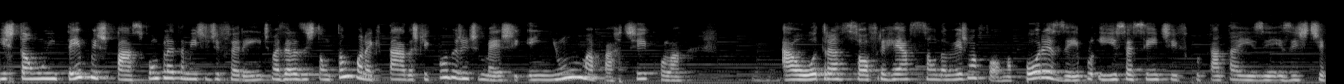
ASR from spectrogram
estão em tempo e espaço completamente diferentes, mas elas estão tão conectadas que quando a gente mexe em uma partícula, a outra sofre reação da mesma forma. Por exemplo, e isso é científico, tá, Thaís? Existe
